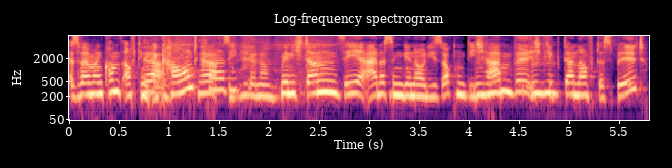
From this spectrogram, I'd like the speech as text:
also weil man kommt auf den Ja, Account ja, quasi. genau. Wenn ich dann sehe, ah, das sind genau die Socken, die ich haben will, ich klicke dann auf das Bild.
